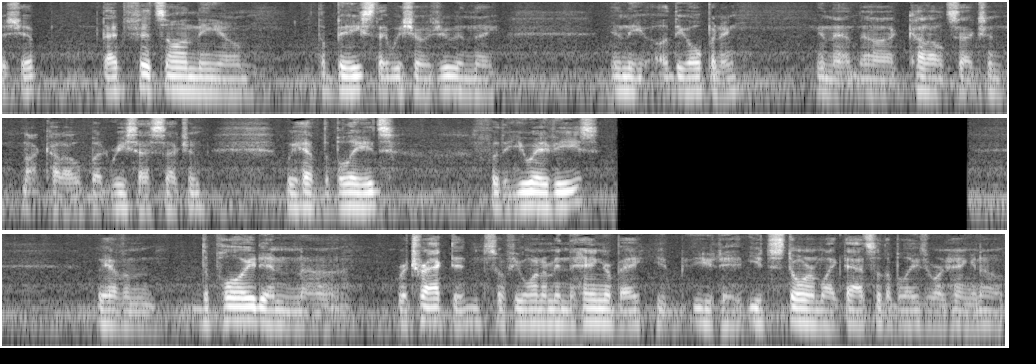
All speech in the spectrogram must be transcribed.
the ship. That fits on the um, the base that we showed you in the in the uh, the opening in that uh, cutout section, not cutout, but recess section. We have the blades for the UAVs. We have them deployed and uh, retracted, so if you want them in the hangar bay, you'd, you'd, you'd store them like that so the blades weren't hanging out.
